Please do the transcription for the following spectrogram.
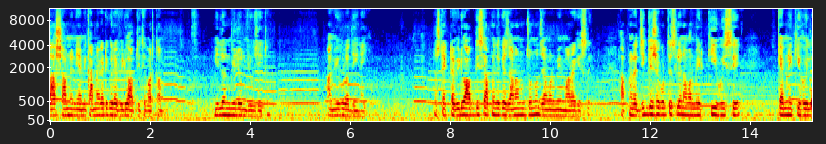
লাশ সামনে নিয়ে আমি কান্নাকাটি করে ভিডিও আপ দিতে পারতাম। মিলিয়ন মিলিয়ন ভিউ যেত আমি এগুলো দিই নাই। জাস্ট একটা ভিডিও আপ দিছি আপনাদেরকে জানানোর জন্য যে আমার মেয়ে মারা গেছে। আপনারা জিজ্ঞাসা করতেছিলেন আমার মেয়ের কি হয়েছে কেমনে কি হইল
